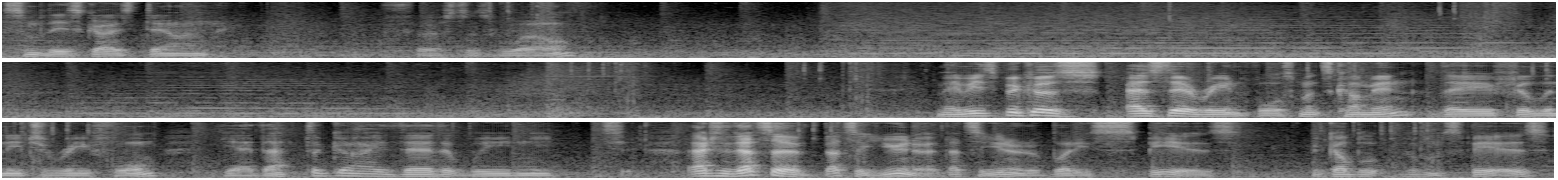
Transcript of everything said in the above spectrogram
some of these guys down first as well. Maybe it's because as their reinforcements come in, they feel the need to reform. Yeah, that's the guy there that we need to... Actually, that's a that's a unit. That's a unit of bloody spears. Goblin, goblin spears.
